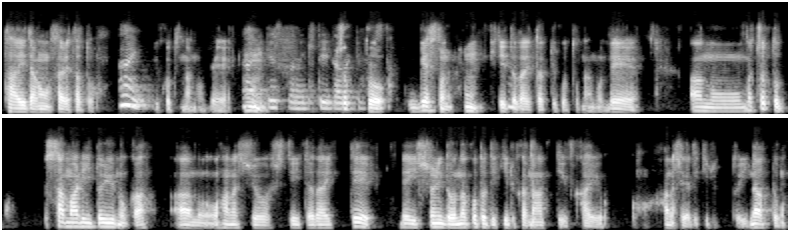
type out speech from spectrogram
対談をされたとはい。いうことなので、はい。うんゲストに来ていたちょっだきましたと。ゲストに、うん、来ていただいたということなので、あの、まあ、ちょっとサマリーというのか、あの、お話をしていただいて、で、一緒にどんなことできるかなっていう会を、話ができるといいなと思っ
